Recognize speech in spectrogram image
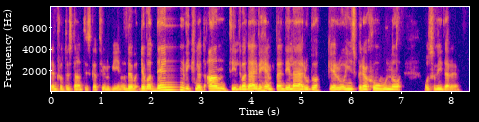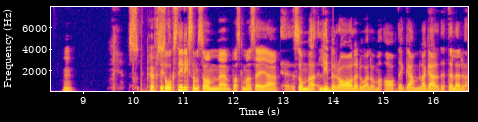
den protestantiska teologin. Och det, det, var den vi knöt an till, det var där vi hämtade en del läroböcker och inspiration och, och så vidare. Mm. Häftigt. Sågs ni liksom som, eh, vad ska man säga, eh, som liberaler då, eller av det gamla gardet, eller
